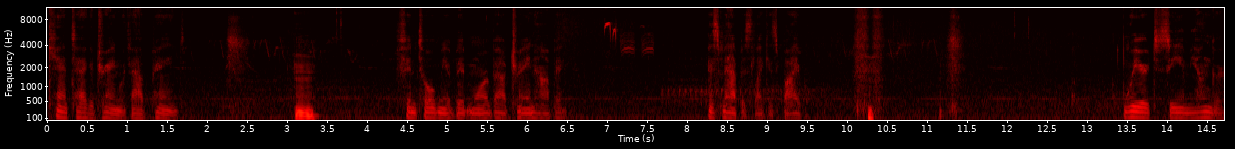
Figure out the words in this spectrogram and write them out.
Can't tag a train without paint. Hm. Finn told me a bit more about train hopping. This map is like his Bible. Weird to see him younger.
